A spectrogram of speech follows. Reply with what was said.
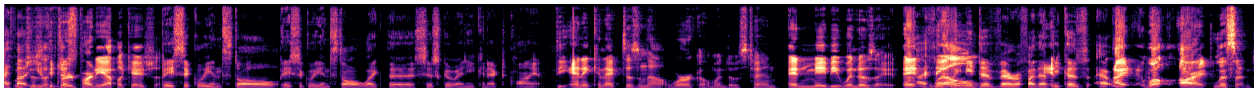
I thought which is you a could third just party application. basically install basically install like the Cisco AnyConnect client. the AnyConnect does not work on Windows 10 and maybe Windows 8. It, I think well, we need to verify that because at, I well, all right. Listen,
